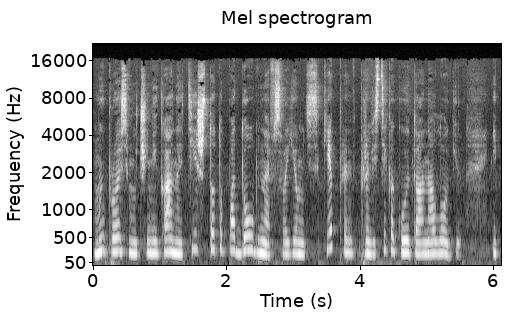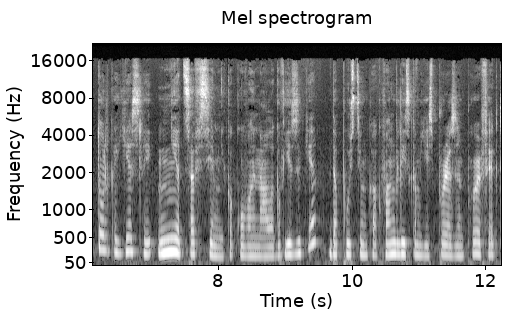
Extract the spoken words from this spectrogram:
мы просим ученика найти что-то подобное в своем языке, провести какую-то аналогию. И только если нет совсем никакого аналога в языке, допустим, как в английском есть present perfect,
